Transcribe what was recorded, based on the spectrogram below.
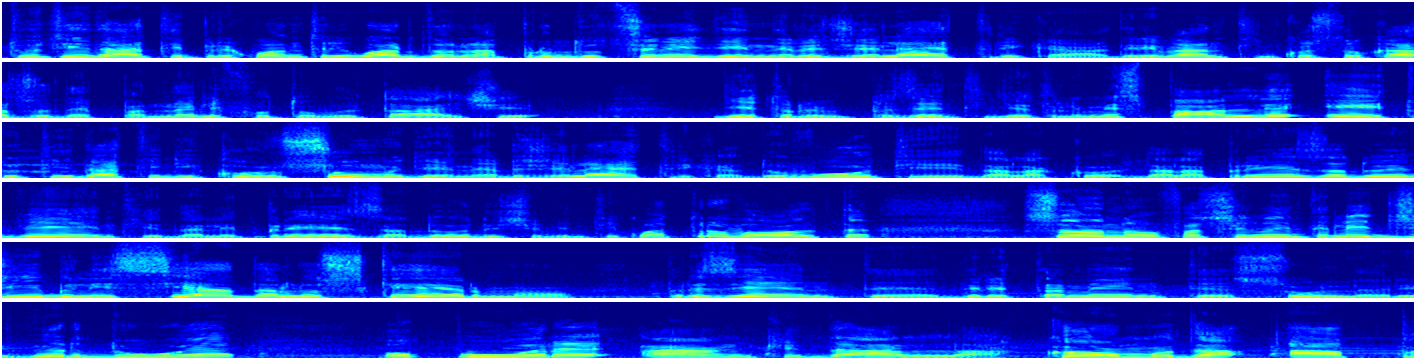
Tutti i dati per quanto riguardano la produzione di energia elettrica derivanti in questo caso dai pannelli fotovoltaici dietro, presenti dietro le mie spalle e tutti i dati di consumo di energia elettrica dovuti dalla, dalla presa 220 e dalle prese a 12-24 volt sono facilmente leggibili sia dallo schermo presente direttamente sul River 2 oppure anche dalla comoda app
